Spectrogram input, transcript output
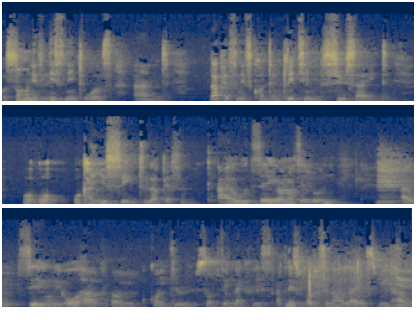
or someone is listening to us and that person is contemplating suicide, what, what, what can you say to that person? I would say you're not alone. I would say we all have um, gone through something like this. At least once in our lives, we have Yeah.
